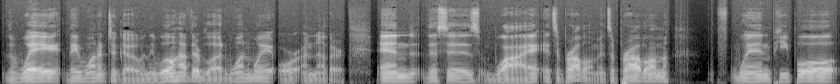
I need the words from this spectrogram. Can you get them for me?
the way they want it to go, and they will have their blood one way or another. And this is why it's a problem. It's a problem when people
